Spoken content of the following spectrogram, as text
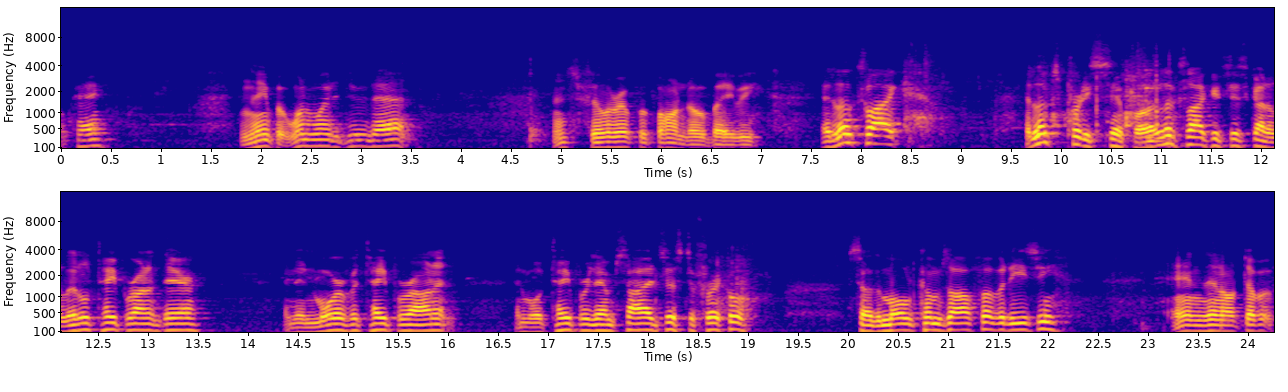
Okay? And there ain't but one way to do that. Let's fill her up with Bondo, baby. It looks like, it looks pretty simple. It looks like it's just got a little taper on it there, and then more of a taper on it, and we'll taper them sides just a frickle, so the mold comes off of it easy, and then I'll double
